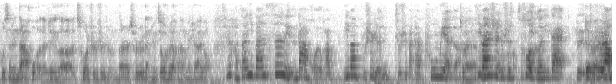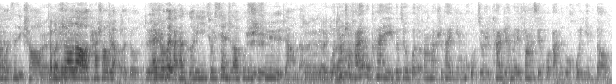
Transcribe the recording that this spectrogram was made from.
扑森林大火的这个措施是什么，但是确实感觉浇水好像没啥用。其实好像一般森林大火的话，一般不是人就是把它扑灭的，对一般是就是做隔离带，对对。就让火自己烧烧到它烧不了了就，对。但是会把它隔离，就是限制到固定的区域这样的。对对对，我当时还有看一个救火的方法是它引火，就是它人为放一些火，把那个火引到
